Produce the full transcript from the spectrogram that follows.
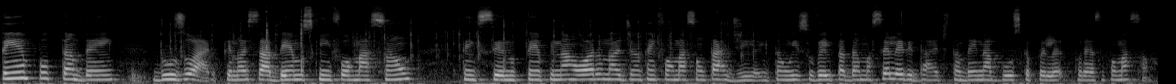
tempo também do usuário, porque nós sabemos que informação tem que ser no tempo e na hora, não adianta a informação tardia. Então, isso veio para dar uma celeridade também na busca por essa informação.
